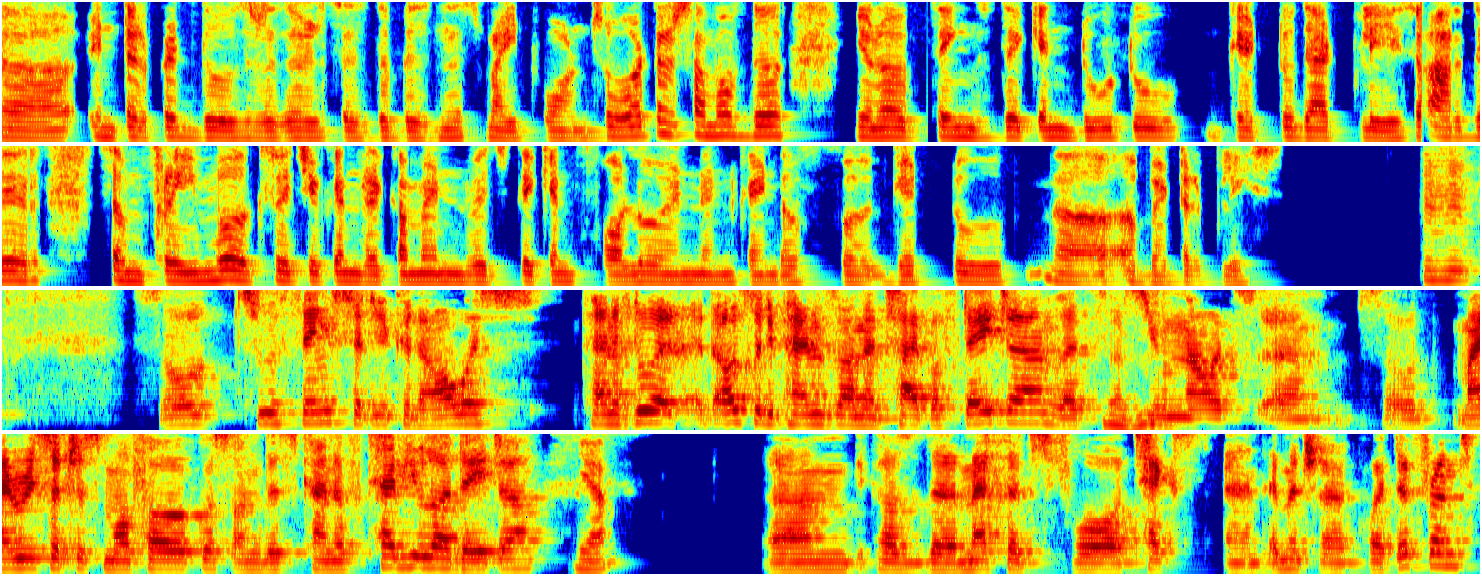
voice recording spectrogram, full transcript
uh, interpret those results as the business might want so what are some of the you know things they can do to get to that place are there some frameworks which you can recommend which they can follow and and kind of uh, get to uh, a better place mm-hmm. so two things that you can always kind of do it. It also depends on the type of data. Let's mm-hmm. assume now it's um, so my research is more focused on this kind of tabular data. Yeah um, because the methods for text and image are quite different.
